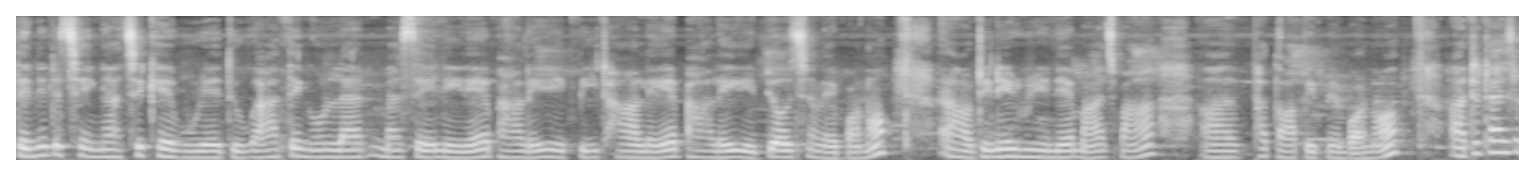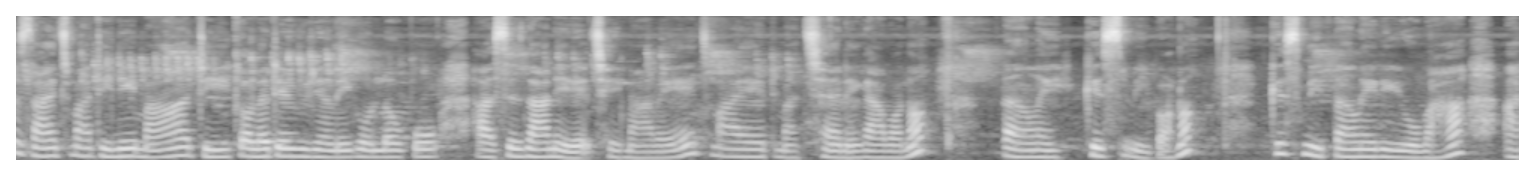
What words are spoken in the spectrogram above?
တင်နဲ့တစ်ချိန်ကချစ်ခဲ့ဘူးတဲ့သူကတင်ကို let message နေတယ်ဘာလေးတွေပြီးထားလဲဘာလေးတွေပြောချင်လဲပေါ့နော်အဲ့ဒါကိုဒီနေ့ reading ထဲမှာကျွန်မအာဖတ်သွားပေးမယ်ပေါ့နော်အာတတိုင်းစဆိုင်ကျွန်မဒီနေ့မှာဒီ collective reading လေးကိုလုပ်ဖို့အာစဉ်းစားနေတဲ့အချိန်မှာပဲကျွန်မရဲ့ဒီမှာ channel ကပေါ့နော်ပန်လေး kiss me ပေါ့နော် kiss me ပန်းလေးတွေကိုပါအာ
